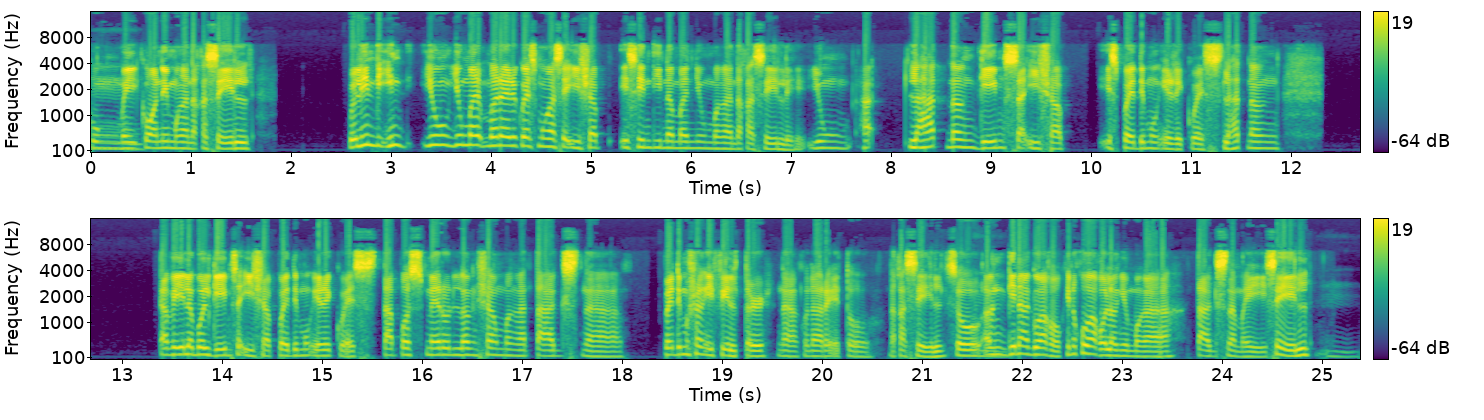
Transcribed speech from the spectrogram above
kung may Mm. kung ano yung mga naka-sale. Well, hindi, hindi yung yung ma- mare-request mo nga sa eShop is hindi naman yung mga naka-sale eh. Yung ha, lahat ng games sa eShop is pwede mong i-request. Lahat ng available games sa eShop pwede mong i-request. Tapos meron lang siyang mga tags na pwede mo siyang i-filter na kunwari ito naka-sale. So, Mm. ang ginagawa ko, kinukuha ko lang yung mga tags na may sale Mm.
